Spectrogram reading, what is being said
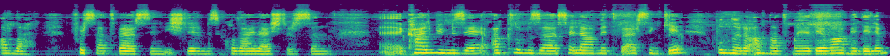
Allah fırsat versin, işlerimizi kolaylaştırsın, kalbimize, aklımıza selamet versin ki bunları anlatmaya devam edelim.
